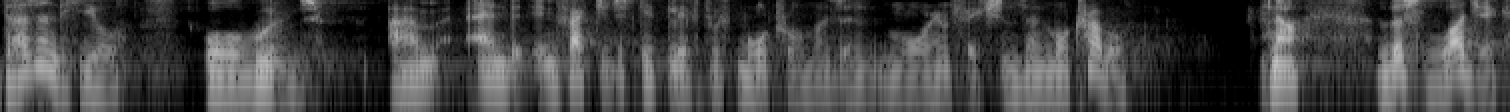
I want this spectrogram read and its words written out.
doesn't heal all wounds. Um, and in fact, you just get left with more traumas and more infections and more trouble. Now, this logic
